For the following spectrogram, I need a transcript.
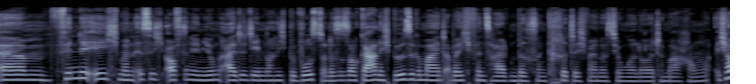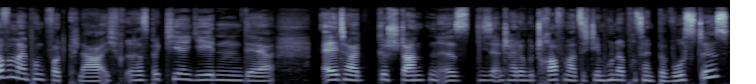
ähm, finde ich, man ist sich oft in dem jungen Alter dem noch nicht bewusst und das ist auch gar nicht böse gemeint, aber ich finde es halt ein bisschen kritisch, wenn das junge Leute machen. Ich hoffe, mein Punkt wird klar. Ich respektiere jeden, der älter gestanden ist, diese Entscheidung getroffen hat, sich dem 100% bewusst ist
